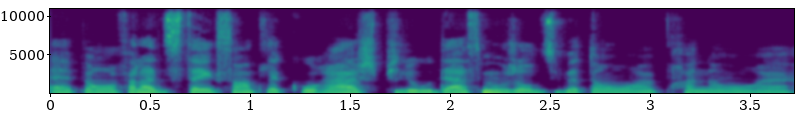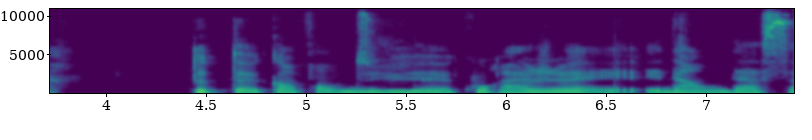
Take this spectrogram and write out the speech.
Euh, puis on va faire la distinction entre le courage puis l'audace. Mais aujourd'hui, mettons, euh, prenons euh, tout confondu, courage et dans audace,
